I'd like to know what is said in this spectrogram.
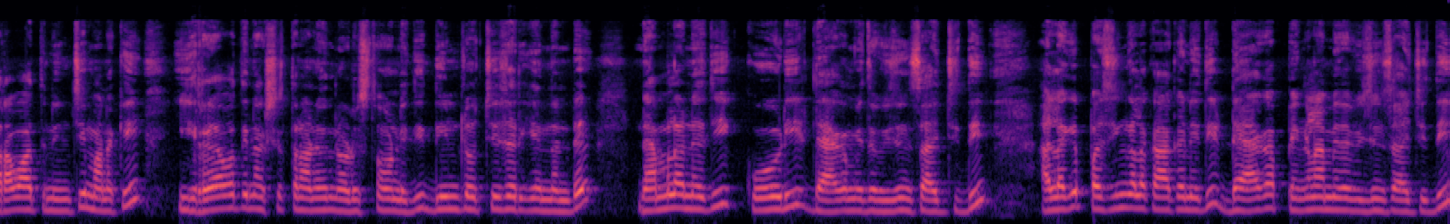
తర్వాత నుంచి మనకి ఈ రేవతి నక్షత్రం అనేది నడుస్తూ ఉండేది దీంట్లో వచ్చేసరికి ఏంటంటే నెమల అనేది కోడి డాగ మీద విజయం సాధించింది. అలాగే పసింగల కాక అనేది డాగ పెంగళ మీద విజయం సాధించింది.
